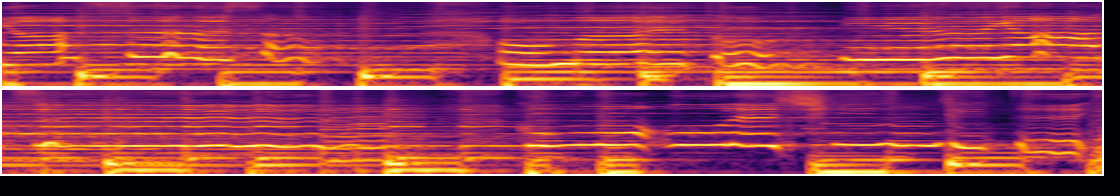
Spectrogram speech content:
いやつさお前というやつこの俺信じてい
